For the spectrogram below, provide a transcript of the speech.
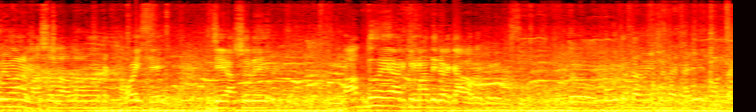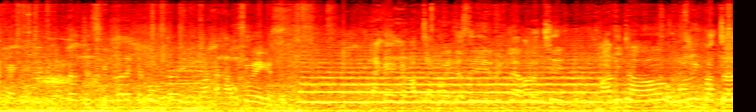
পরিমাণে মাসাল্লাহ আল্লাহর মধ্যে খাওয়াইছে যে আসলে বাধ্য হয়ে আর কি মাদিটাকে আলাদা করে দিছি। তো কবুতরটা আমি এটা দেখাই ঘরটাকে ঘরটা হচ্ছে সিলভার একটা কবুতর, এই ঘরটা হালকা হয়ে গেছে। একে একটা বাচ্চা হইতেছে এর ভিতরে আবার হচ্ছে মাদিটাও অনেক বাচ্চা,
